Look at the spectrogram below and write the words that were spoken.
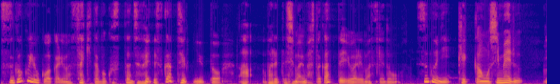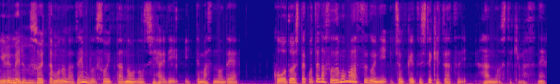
すごくよくわかります。さっきタバコ吸ったんじゃないですかって言うと、あ、バレてしまいましたか？って言われますけど、すぐに血管を締める、緩める、うん、そういったものが全部そういった脳の支配でいってますので、行動したことがそのまますぐに直結して血圧に反応してきますね。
